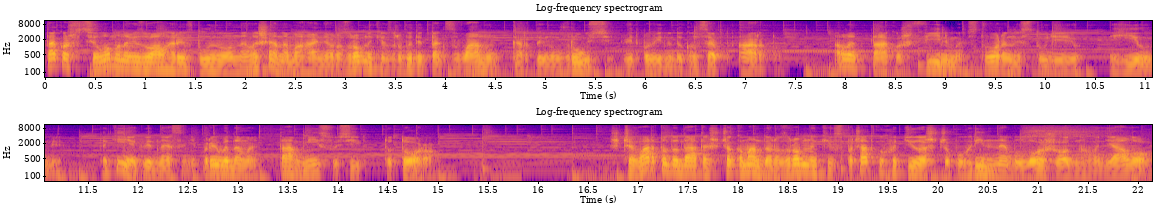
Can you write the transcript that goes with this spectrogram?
Також в цілому на візуал гри вплинуло не лише намагання розробників зробити так звану картину в русі відповідно до концепт арту, але також фільми, створені студією Гілбі, такі як віднесені привидами та Мій сусід Тоторо. Ще варто додати, що команда розробників спочатку хотіла, щоб у грі не було жодного діалогу,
